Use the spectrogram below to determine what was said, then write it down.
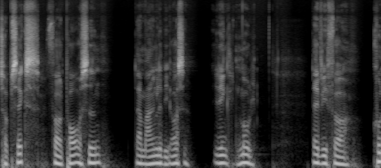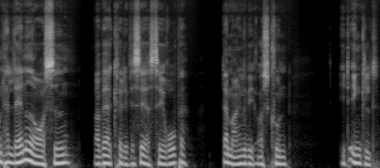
top 6 for et par år siden. Der manglede vi også et enkelt mål. Da vi for kun halvandet år siden var ved at kvalificere os til Europa, der manglede vi også kun et enkelt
